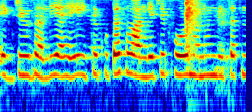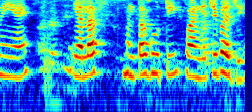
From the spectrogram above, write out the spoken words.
एकजीव झाली आहे. इथे कुठंच वांग्याची फोड म्हणून दिसत नाही आहे यालाच म्हणता घोटी वांग्याची भाजी.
